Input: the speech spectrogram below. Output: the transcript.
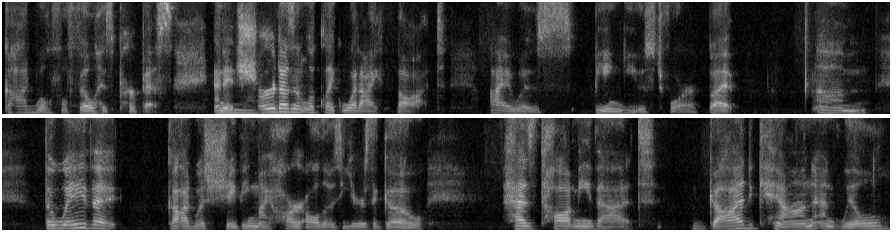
God will fulfill his purpose. And mm. it sure mm. doesn't look like what I thought I was being used for. But um, the way that God was shaping my heart all those years ago has taught me that God can and will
